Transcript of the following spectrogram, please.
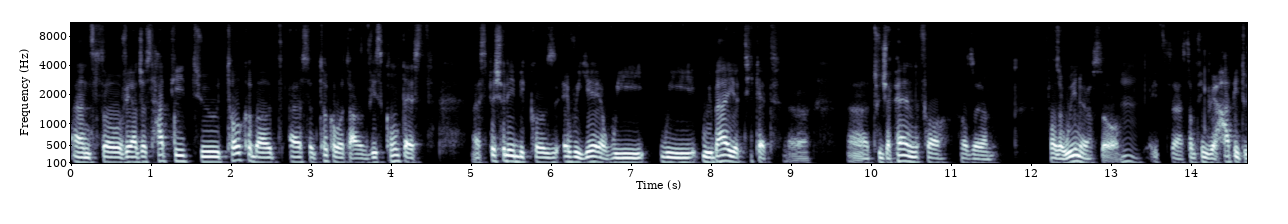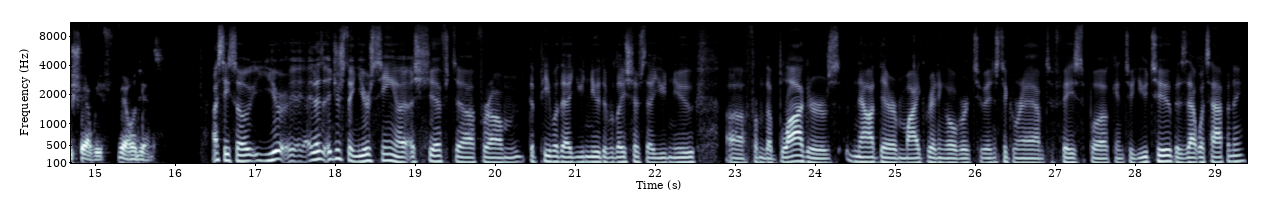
and so they are just happy to talk about us and talk about our, this contest, especially because every year we we we buy a ticket uh, uh, to Japan for for the for the winner. So mm. it's uh, something we're happy to share with their audience. I see. So you're that's interesting. You're seeing a, a shift uh, from the people that you knew, the relationships that you knew uh, from the bloggers. Now they're migrating over to Instagram, to Facebook, and to YouTube. Is that what's happening?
